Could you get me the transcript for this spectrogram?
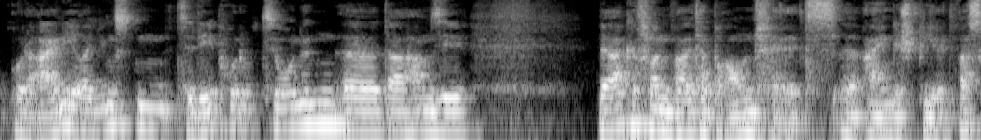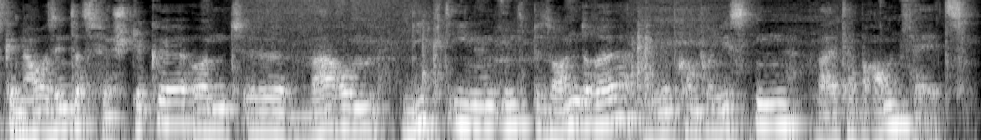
oder eine ihrer jüngsten CD-Produktionen, äh, da haben Sie Werke von Walter Braunfels äh, eingespielt. Was genau sind das für Stücke und äh, warum liegt Ihnen insbesondere an dem Komponisten Walter Braunfels?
